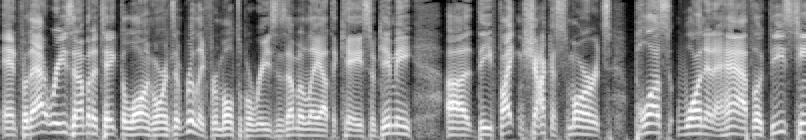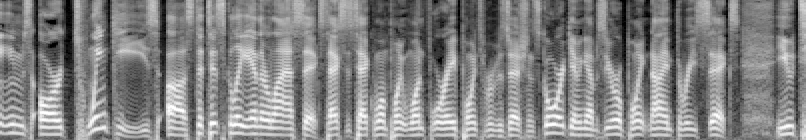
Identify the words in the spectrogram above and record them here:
And for that reason, I'm going to take the Longhorns, and really for multiple reasons. I'm going to lay out the case. So give me uh, the fighting Shaka Smarts plus one and a half. Look, these teams are Twinkies uh, statistically in their last six. Texas Tech 1.148 points per possession score, giving up 0.936. UT,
